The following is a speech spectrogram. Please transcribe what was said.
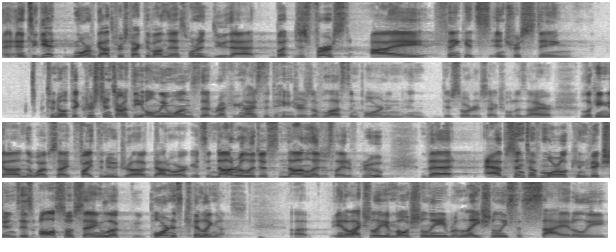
And to get more of God's perspective on this, I want to do that. But just first, I think it's interesting to note that Christians aren't the only ones that recognize the dangers of lust and porn and, and disordered sexual desire. Looking on the website fightthenewdrug.org, it's a non religious, non legislative group that, absent of moral convictions, is also saying, look, porn is killing us. Uh, intellectually, emotionally, relationally, societally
